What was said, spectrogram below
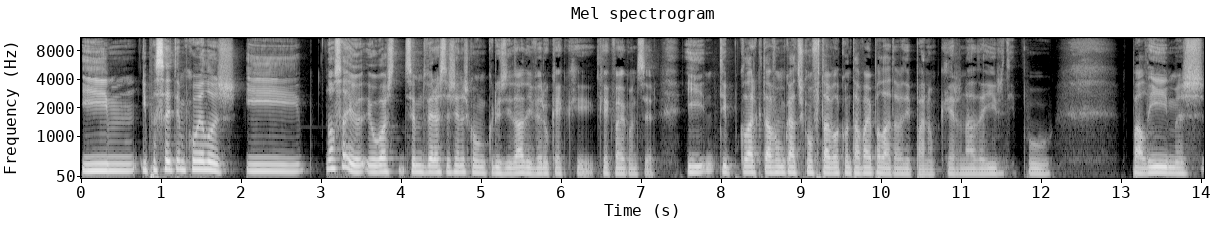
E, e passei tempo com ele hoje. E não sei, eu, eu gosto sempre de ver estas cenas com curiosidade e ver o que é que, que, é que vai acontecer. E tipo, claro que estava um bocado desconfortável quando estava aí para lá. Estava tipo, pá, não quero nada ir, tipo, para ali, mas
